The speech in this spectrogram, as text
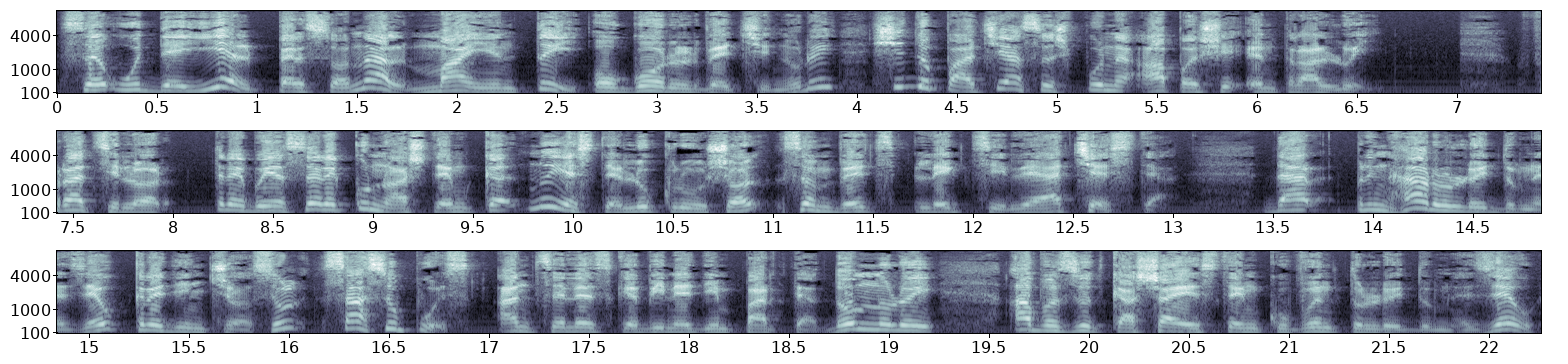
să ude el personal mai întâi ogorul vecinului și după aceea să-și pună apă și între lui. Fraților, trebuie să recunoaștem că nu este lucru ușor să înveți lecțiile acestea. Dar prin harul lui Dumnezeu, credinciosul s-a supus, a înțeles că vine din partea Domnului, a văzut că așa este în cuvântul lui Dumnezeu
